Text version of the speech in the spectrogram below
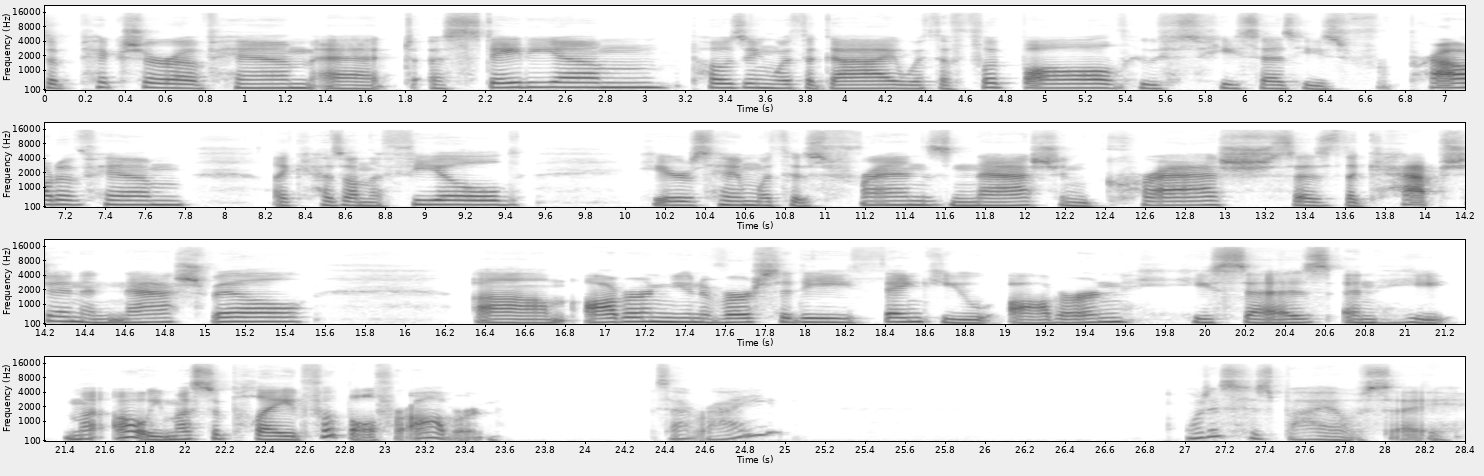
a picture of him at a stadium posing with a guy with a football who he says he's proud of him, like has on the field. Here's him with his friends, Nash and Crash, says the caption in Nashville. Um, Auburn University, thank you, Auburn, he says. And he, oh, he must have played football for Auburn. Is that right? What does his bio say?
